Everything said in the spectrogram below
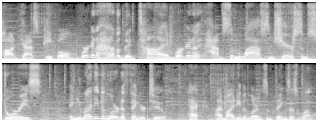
podcast, people. We're going to have a good time. We're going to have some laughs and share some stories, and you might even learn a thing or two. Heck, I might even learn some things as well.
